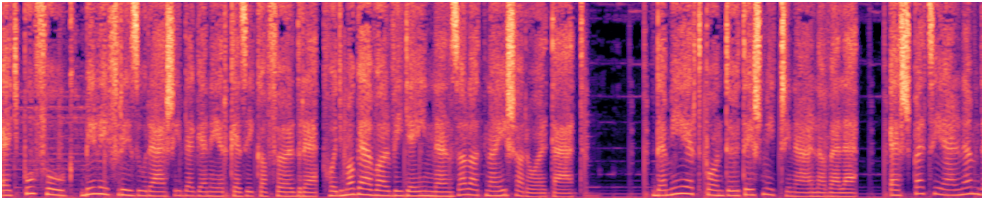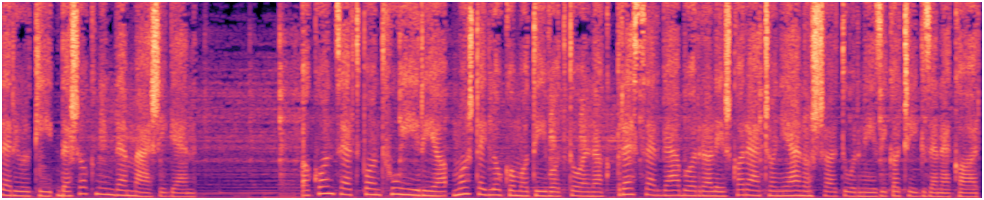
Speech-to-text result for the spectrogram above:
Egy pufók, Billy frizurás idegen érkezik a földre, hogy magával vigye innen Zalatnai Saroltát. De miért pont őt és mit csinálna vele? Ez speciál nem derül ki, de sok minden más igen. A koncert.hu írja, most egy lokomotívot tolnak, Presser Gáborral és Karácsony Jánossal turnézik a Csík zenekar.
